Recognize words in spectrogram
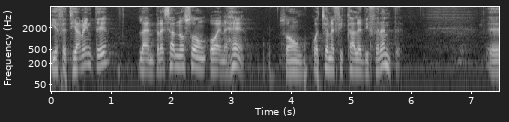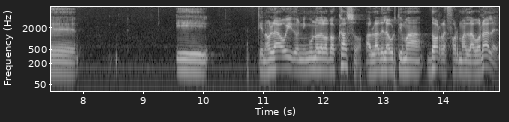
Y efectivamente, las empresas no son ONG, son cuestiones fiscales diferentes. Eh, y que no le ha oído en ninguno de los dos casos hablar de las últimas dos reformas laborales.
